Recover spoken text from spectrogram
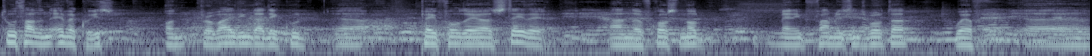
2,000 evacuees, on providing that they could uh, pay for their stay there. And of course, not many families in Gibraltar were uh,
